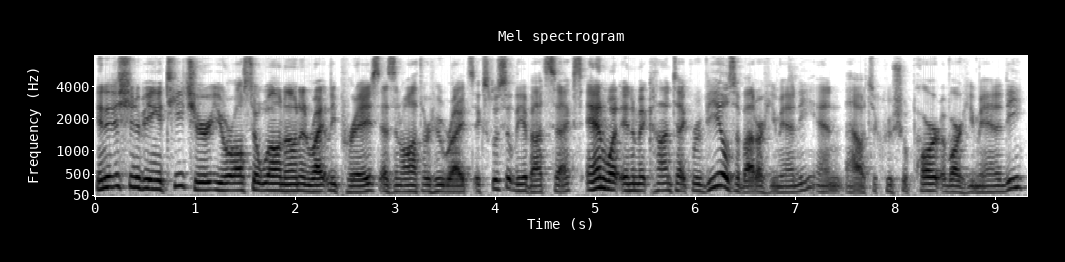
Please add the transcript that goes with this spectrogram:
in addition to being a teacher, you are also well known and rightly praised as an author who writes explicitly about sex and what intimate contact reveals about our humanity and how it's a crucial part of our humanity.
